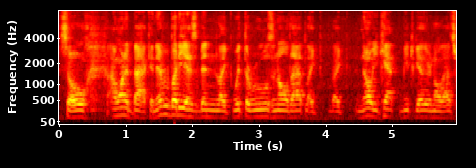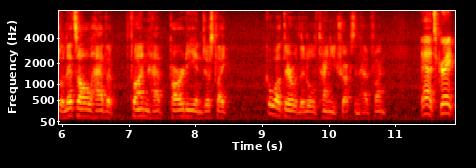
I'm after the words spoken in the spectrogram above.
So I want it back, and everybody has been like with the rules and all that, like like no, you can't be together and all that. So let's all have a fun, have party, and just like go out there with the little tiny trucks and have fun. Yeah, it's great.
